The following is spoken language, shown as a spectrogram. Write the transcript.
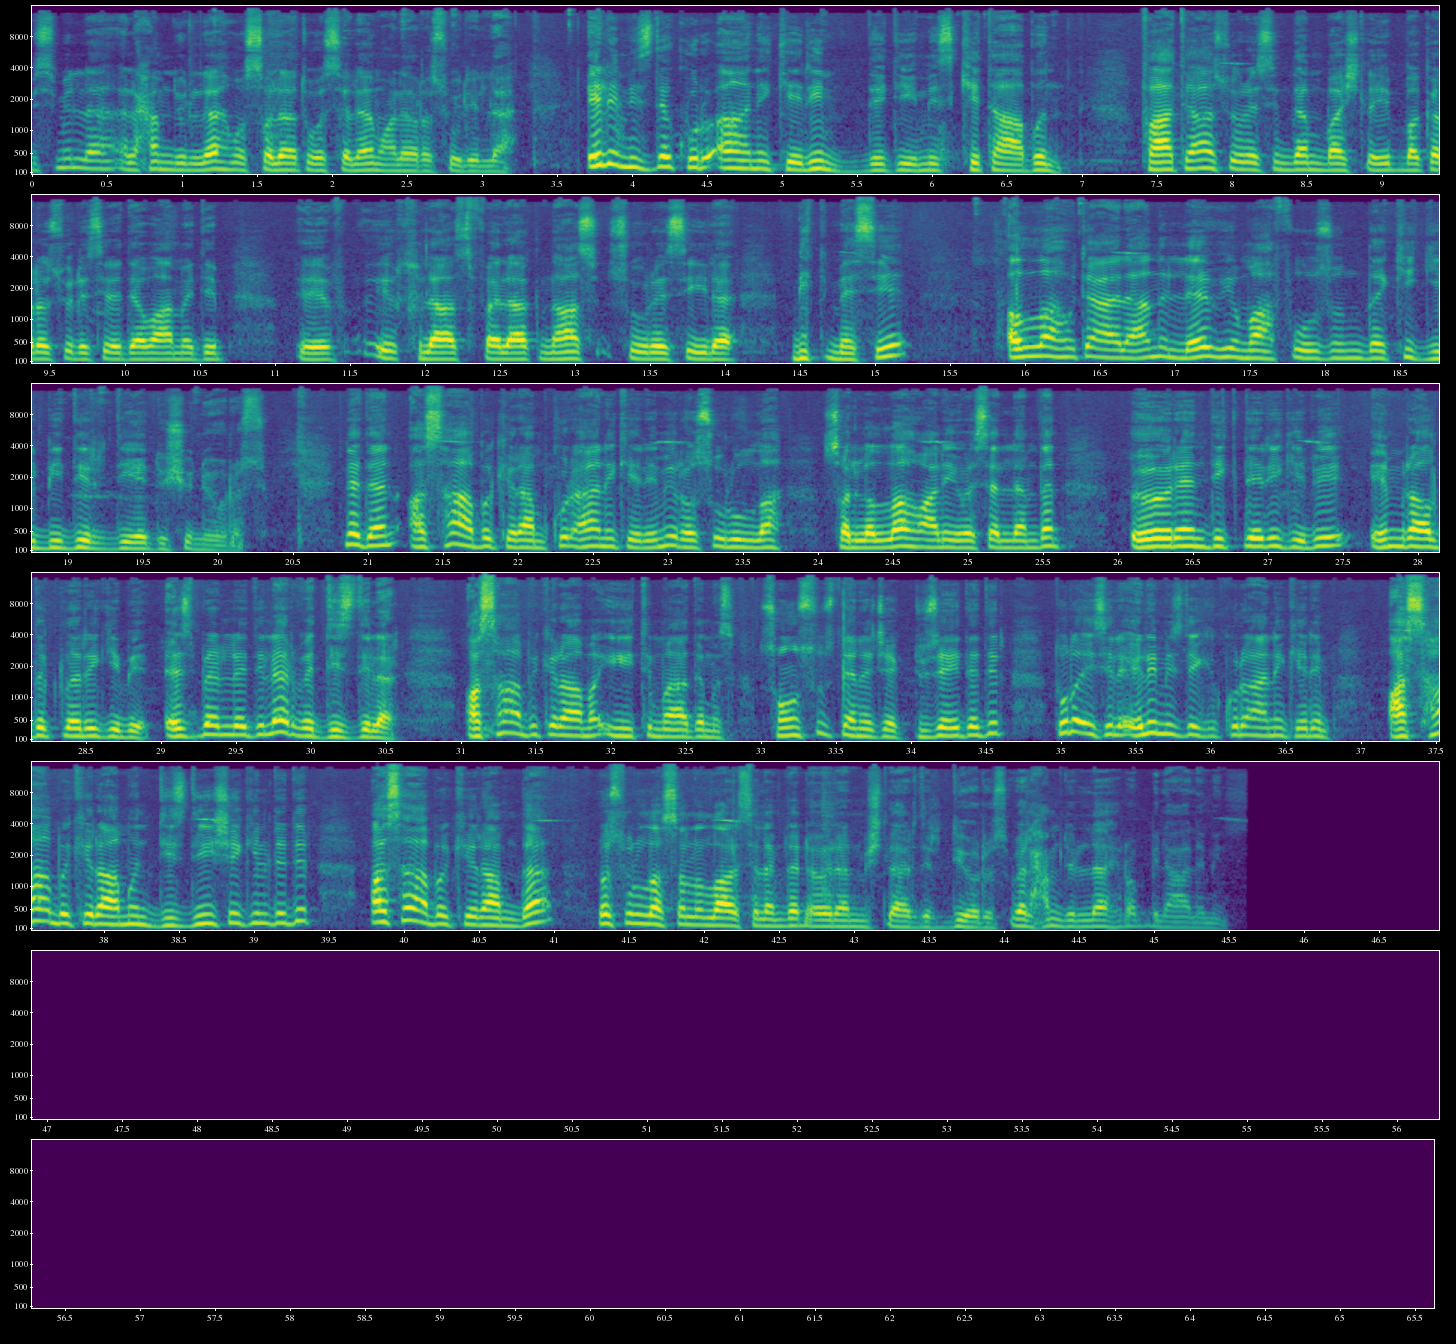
Bismillah, elhamdülillah ve salatu ve selamu ala Resulillah. Elimizde Kur'an-ı Kerim dediğimiz kitabın Fatiha suresinden başlayıp Bakara suresiyle devam edip e, İhlas, Felak, Nas suresiyle bitmesi Allahu Teala'nın levh-i mahfuzundaki gibidir diye düşünüyoruz. Neden? Ashab-ı kiram Kur'an-ı Kerim'i Resulullah sallallahu aleyhi ve sellem'den öğrendikleri gibi, emraldıkları gibi ezberlediler ve dizdiler. Ashab-ı kirama itimadımız sonsuz denecek düzeydedir. Dolayısıyla elimizdeki Kur'an-ı Kerim ashab-ı kiramın dizdiği şekildedir. Ashab-ı kiram da Resulullah sallallahu aleyhi ve sellem'den öğrenmişlerdir diyoruz. Velhamdülillahi Rabbil alemin.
